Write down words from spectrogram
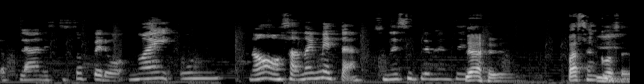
los planes, todo esto, pero no hay un. No, o sea, no hay meta. Sino es simplemente. Claro, pasan Sí. cosas.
